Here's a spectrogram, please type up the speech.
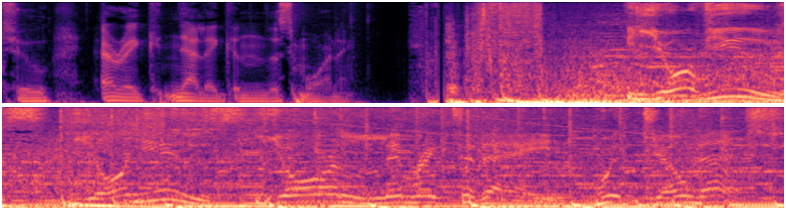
to Eric Nelligan this morning. Your views, your news, your Limerick today with Joe Nash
